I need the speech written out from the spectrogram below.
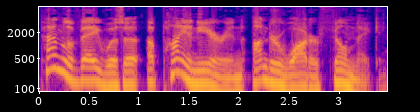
Painlevé was a, a pioneer in underwater filmmaking,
